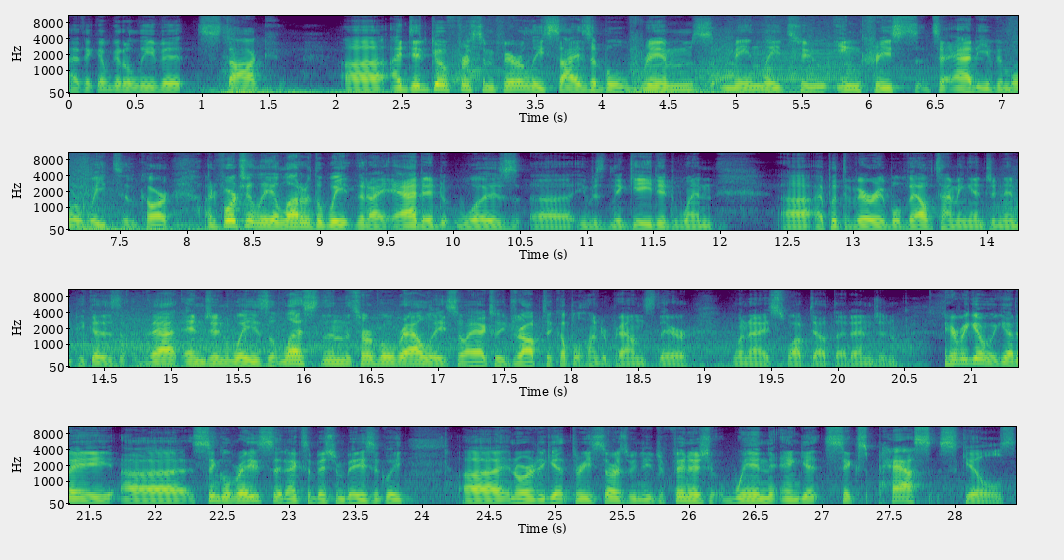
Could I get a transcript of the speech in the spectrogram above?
I think I'm going to leave it stock uh, I did go for some fairly sizable rims, mainly to increase, to add even more weight to the car. Unfortunately, a lot of the weight that I added was, uh, it was negated when uh, I put the variable valve timing engine in because that engine weighs less than the Turbo Rally, so I actually dropped a couple hundred pounds there when I swapped out that engine. Here we go, we got a uh, single race, an exhibition basically. Uh, in order to get three stars, we need to finish, win, and get six pass skills.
